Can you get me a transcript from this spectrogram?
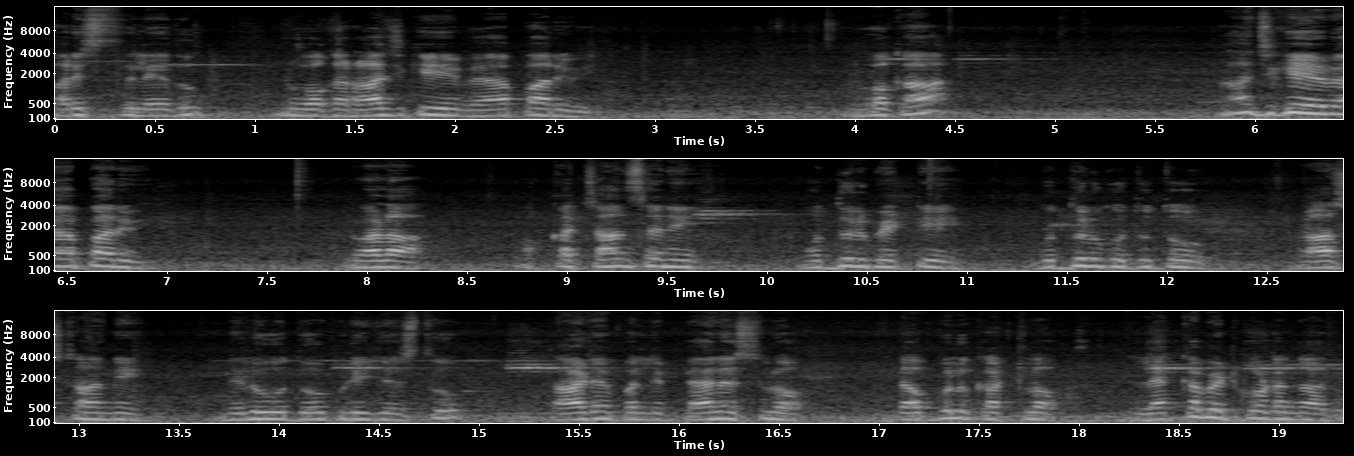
పరిస్థితి లేదు. నువ్వు ఒక రాజకీయ వ్యాపారివి. నువ్వు ఒక రాజకీయ వ్యాపారివి. ఇవాళ ఒక్క ఛాన్స్ అని ముద్దులు పెట్టి గుద్దులు గుద్దుతూ రాష్ట్రాన్ని నిలువు దోపిడీ చేస్తూ తాడేపల్లి ప్యాలెస్లో డబ్బులు కట్లో లెక్క పెట్టుకోవడం కాదు.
